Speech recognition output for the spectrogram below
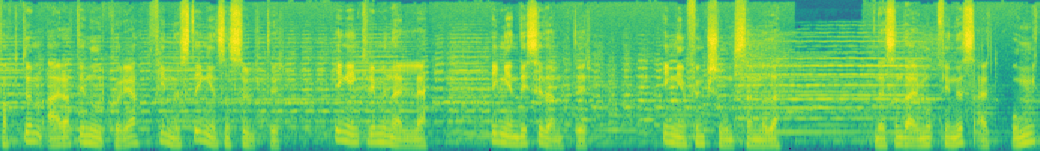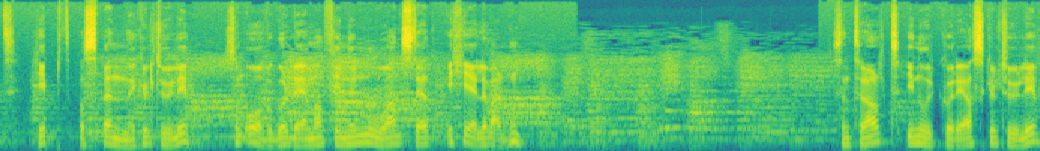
Faktum er at i Nord-Korea finnes det ingen som sulter. Ingen kriminelle. Ingen dissidenter. Ingen funksjonshemmede. Det som derimot finnes, er et ungt, hipt og spennende kulturliv som overgår det man finner noe annet sted i hele verden. Sentralt i Nord-Koreas kulturliv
